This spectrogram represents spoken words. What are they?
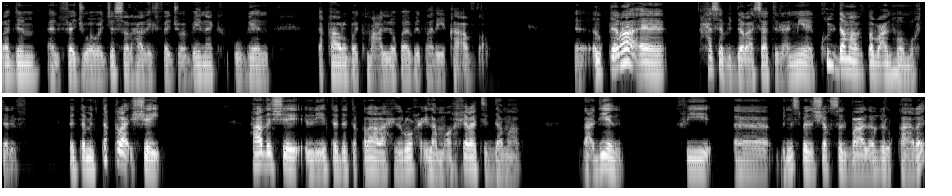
ردم الفجوة وجسر هذه الفجوة بينك وبين تقاربك مع اللغة بطريقة أفضل. القراءة حسب الدراسات العلمية كل دماغ طبعا هو مختلف. فأنت من تقرأ شيء هذا الشيء اللي أنت تقرأه راح يروح إلى مؤخرة الدماغ. بعدين في آه بالنسبة للشخص البالغ القارئ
